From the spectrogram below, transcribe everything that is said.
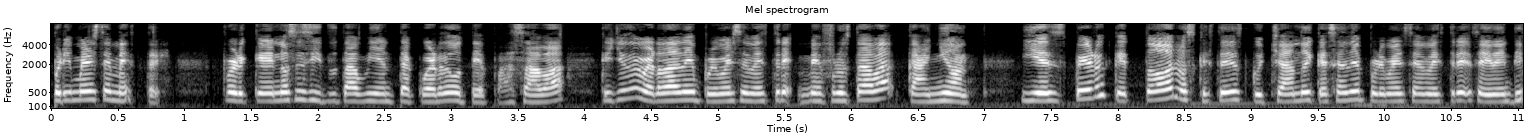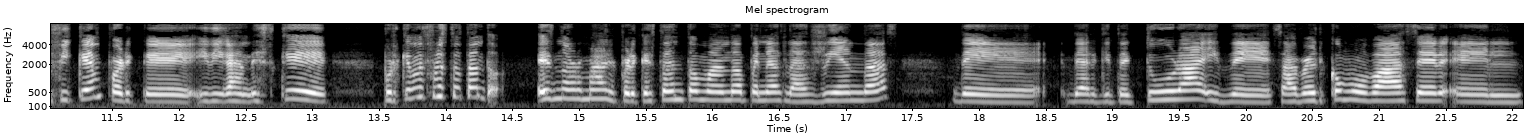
primer semestre. Porque no sé si tú también te acuerdas o te pasaba que yo de verdad en primer semestre me frustraba cañón. Y espero que todos los que estén escuchando y que sean de primer semestre se identifiquen porque y digan, es que ¿Por qué me frustra tanto? Es normal, porque están tomando apenas las riendas de, de arquitectura y de saber cómo va a ser el,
